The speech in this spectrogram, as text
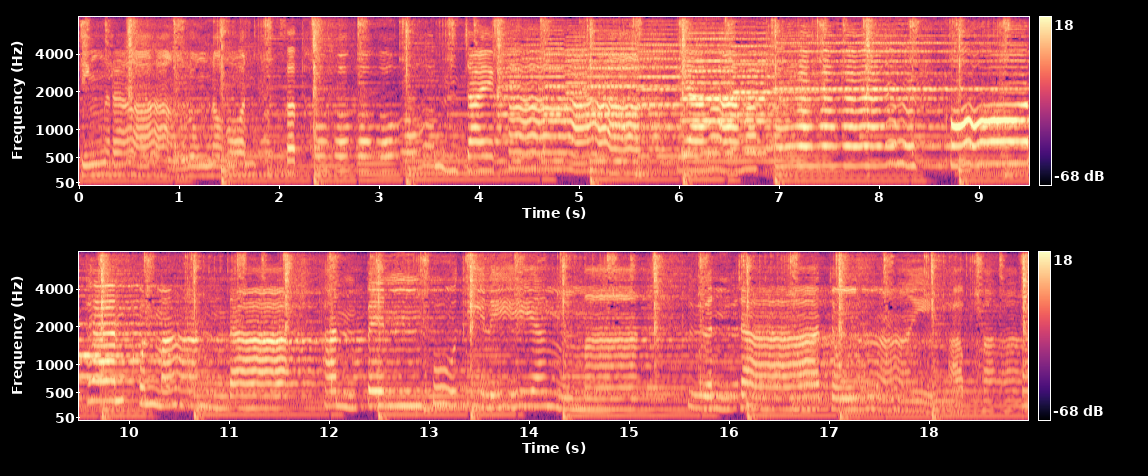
ทิ้งร่างลงนอน สะท้อนใจข้าอยากแทนขอแทนคนมารดา ท่านเป็นผู้ที่เลี้ยงมา เพื่อนจ้าจงให้อภัย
